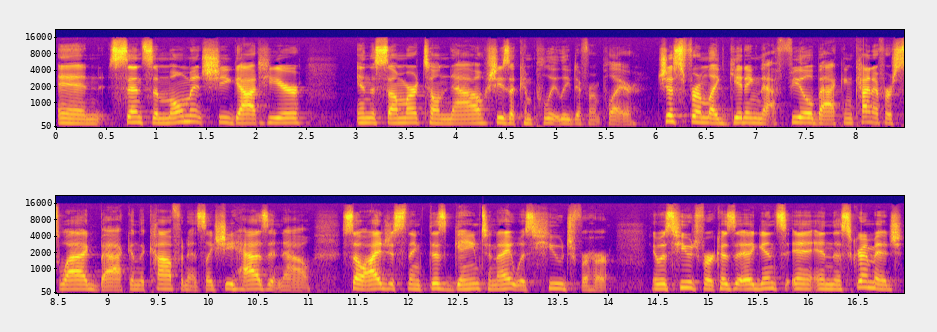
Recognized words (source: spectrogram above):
And since the moment she got here in the summer till now, she's a completely different player. Just from like getting that feel back and kind of her swag back and the confidence, like she has it now. So I just think this game tonight was huge for her it was huge for her because against in, in, the scrimmage,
